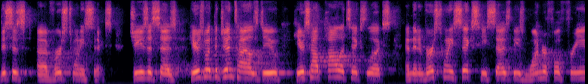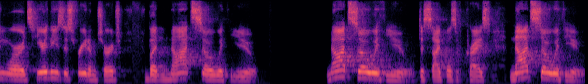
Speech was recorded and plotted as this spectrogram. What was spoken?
This is uh, verse 26. Jesus says, Here's what the Gentiles do. Here's how politics looks. And then in verse 26, he says these wonderful, freeing words Hear these as freedom, church, but not so with you. Not so with you, disciples of Christ. Not so with you.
